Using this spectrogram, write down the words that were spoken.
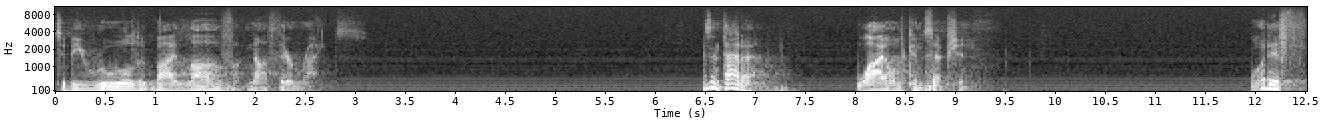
to be ruled by love, not their rights. Isn't that a wild conception? What if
